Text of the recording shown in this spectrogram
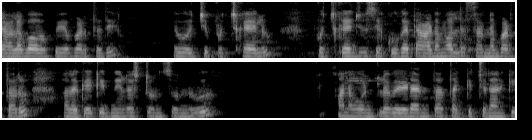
చాలా బాగా ఉపయోగపడుతుంది. ఇవి వచ్చి పుచ్చకాయలు. పుచ్చకాయ జ్యూస్ ఎక్కువగా తాగడం వల్ల సన్నబడతారు. అలాగే కిడ్నీలో స్టోన్స్ ఉండవు. మన ఒంట్లో వేడంతా తగ్గించడానికి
